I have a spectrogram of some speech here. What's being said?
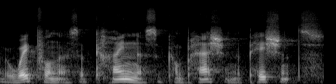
of wakefulness, of kindness, of compassion, of patience.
